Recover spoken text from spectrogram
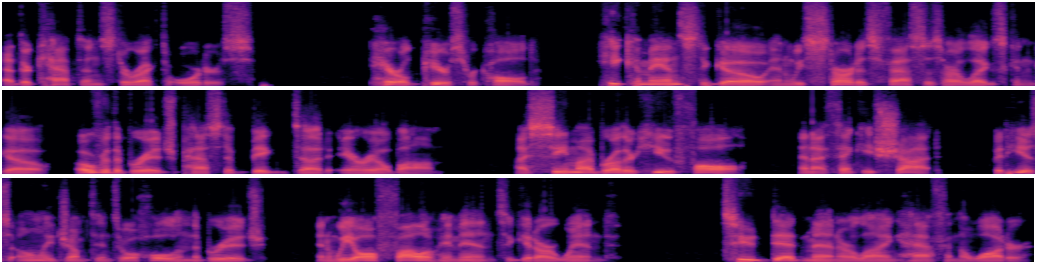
at their captain's direct orders. Harold Pierce recalled, He commands to go, and we start as fast as our legs can go, over the bridge past a big dud aerial bomb. I see my brother Hugh fall, and I think he's shot, but he has only jumped into a hole in the bridge, and we all follow him in to get our wind. Two dead men are lying half in the water.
